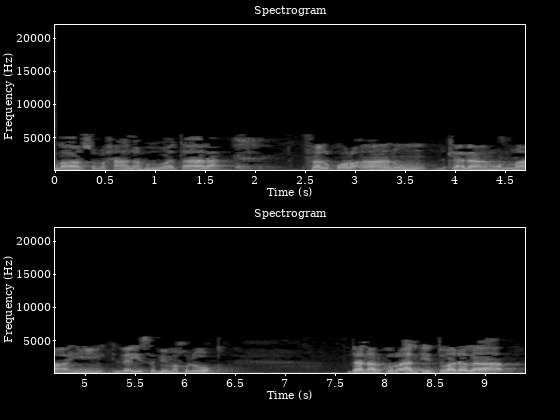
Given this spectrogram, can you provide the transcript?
Allah Subhanahu wa taala فالقرآن كلام الله ليس بمخلوق dan Al-Quran itu adalah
